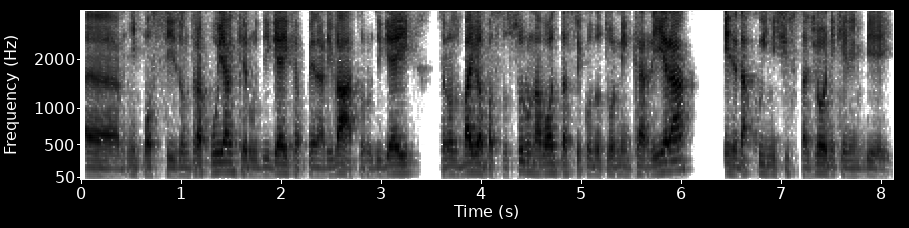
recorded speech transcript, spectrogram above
eh, in post-season, tra cui anche Rudy Gay che è appena arrivato. Rudy Gay, se non sbaglio, ha passato solo una volta al secondo turno in carriera ed è da 15 stagioni che è in NBA.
